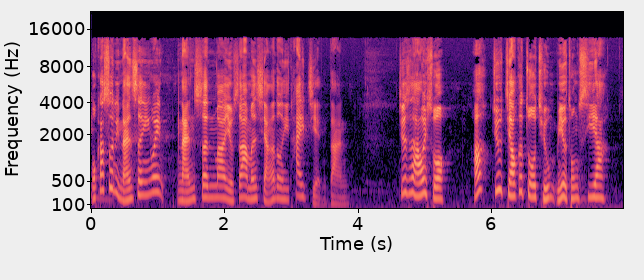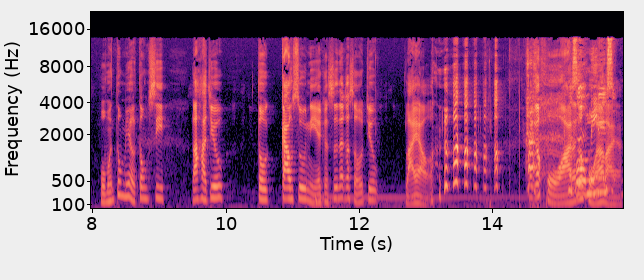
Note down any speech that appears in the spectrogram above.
我告诉你，男生因为男生嘛，有时候他们想的东西太简单，就是他会说啊，就交个桌球没有东西啊，我们都没有东西，然后他就都告诉你，可是那个时候就来了，那个火啊，那个火我明要来啊，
